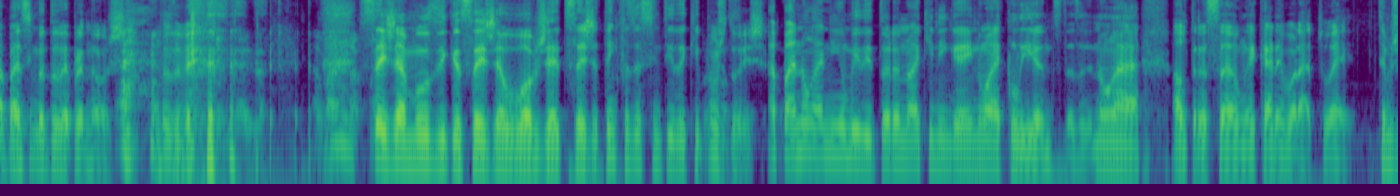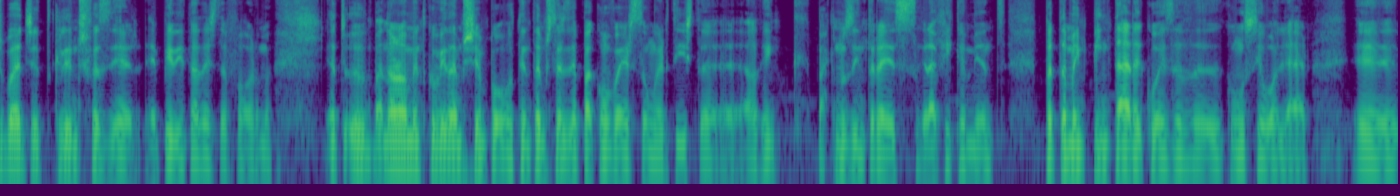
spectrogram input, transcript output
opá, acima de tudo é para nós. Estás a ver? seja a música, seja o objeto, seja, tem que fazer sentido aqui para os dois. Opá, não há nenhuma editora, não há aqui ninguém, não há cliente, estás a ver? não há alteração, é caro, é barato, é. Temos budget, queremos fazer, é para editar desta forma. Eh, Normalmente convidamos sempre ou tentamos trazer para a conversa um artista, eh, alguém que, pá, que nos interesse graficamente, para também pintar a coisa de- com o seu olhar. Eh,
